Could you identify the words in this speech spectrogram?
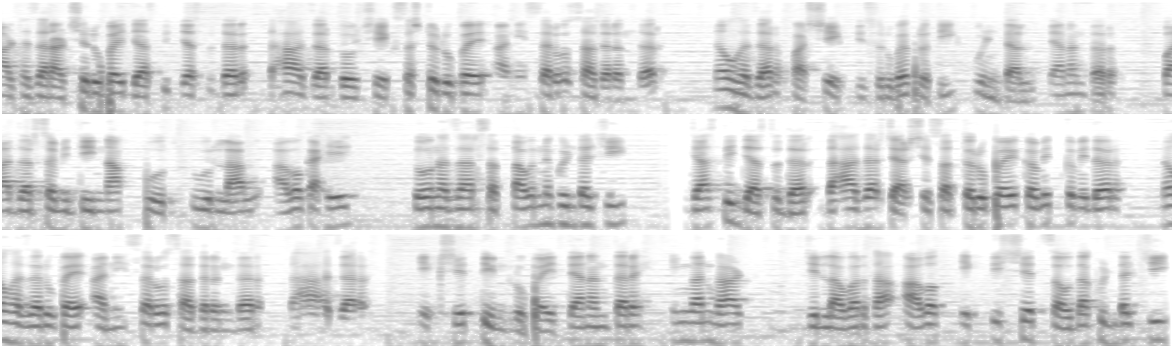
आठ हजार आठशे रुपये जास्तीत जास्त दर दहा हजार दोनशे एकसष्ट रुपये आणि सर्वसाधारण दर नऊ हजार पाचशे एकतीस रुपये प्रति क्विंटल. त्यानंतर बाजार समिती नागपूर तूर लाल आवक आहे. दोन हजार सत्तावन्न क्विंटलची जास्तीत जास्त दर दहा हजार चारशे सत्तर रुपये कमीत कमी दर नऊ हजार रुपये आणि सर्वसाधारण दर दहा हजार एकशे तीन रुपये. त्यानंतर हिंगणघाट जिल्हा वर्धा आवक एकतीसशे चौदा क्विंटलची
